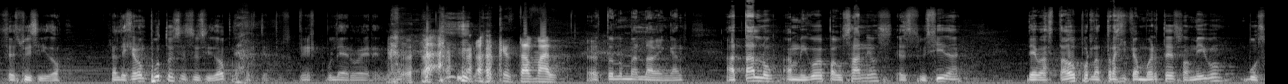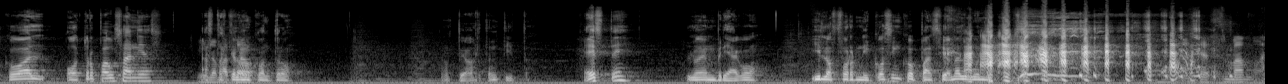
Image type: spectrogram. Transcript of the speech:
se suicidó. O sea, le dijeron puto y se suicidó pues, porque pues, qué culero eres. ¿no? que está mal. Esto es lo más la venganza. Atalo, amigo de Pausanias, el suicida, devastado por la trágica muerte de su amigo, buscó al otro Pausanias Y hasta que lo encontró. Lo peor tantito. Este lo embriagó y lo fornicó sin compasión alguna. Es mamá.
